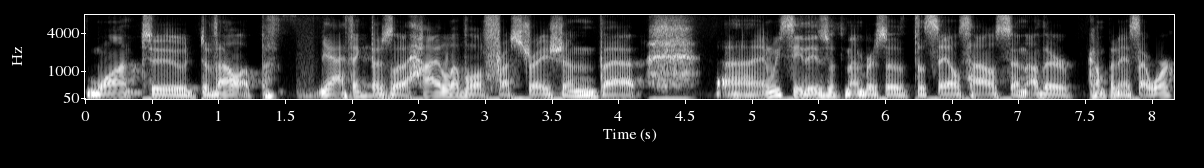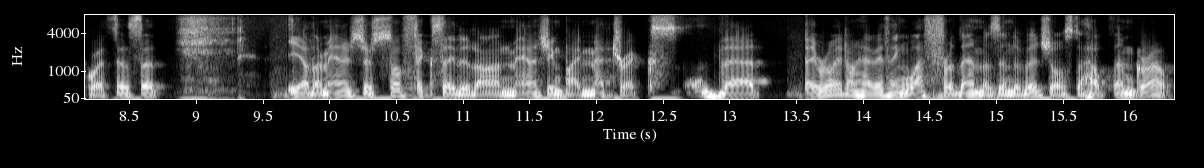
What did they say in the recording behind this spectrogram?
want to develop, yeah, I think there's a high level of frustration that, uh, and we see these with members of the sales house and other companies I work with, is that you know, their managers are so fixated on managing by metrics that they really don't have anything left for them as individuals to help them grow.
